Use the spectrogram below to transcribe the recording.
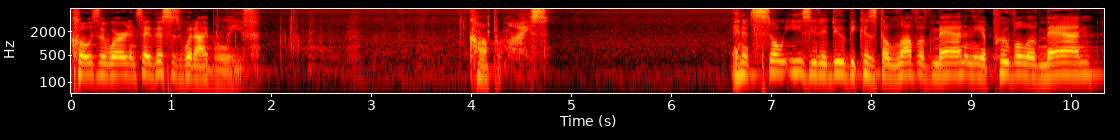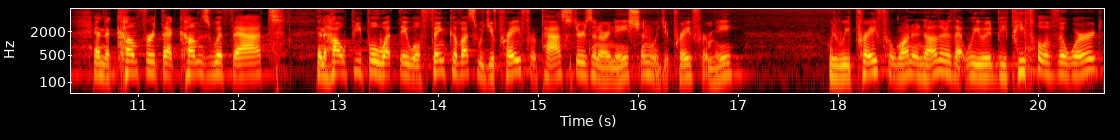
close the word and say, This is what I believe. Compromise. And it's so easy to do because the love of man and the approval of man and the comfort that comes with that and how people, what they will think of us. Would you pray for pastors in our nation? Would you pray for me? Would we pray for one another that we would be people of the word?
